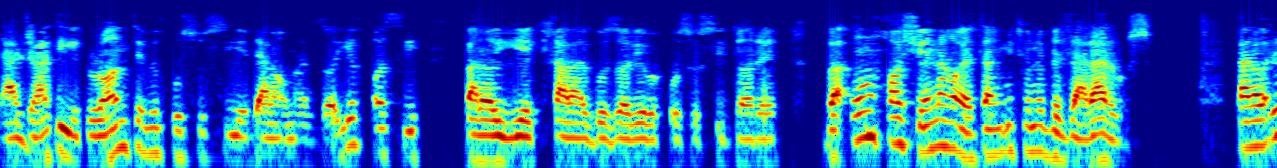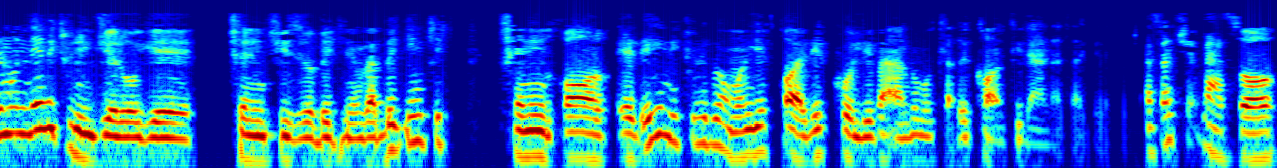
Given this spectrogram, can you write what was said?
در جهت یک رانت به خصوصی درآمدزایی خاصی برای یک خبرگزاری به خصوصی داره و اون حاشیه نهایتا می‌تونه به ضرر باشه. بنابراین ما نمی‌تونیم جلوی چنین چیزی رو بگیریم و بگیم که چنین قاعده ای می‌تونه به عنوان یک قاعده کلی و امر مطلق کانتی در نظر گرفته اصلا چه بسا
